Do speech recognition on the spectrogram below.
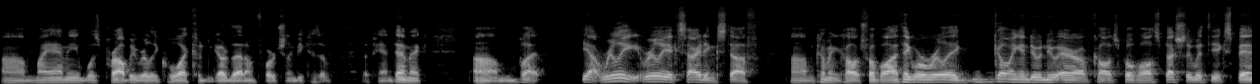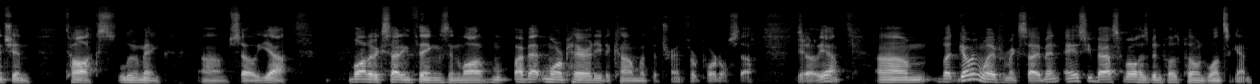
Um, Miami was probably really cool. I couldn't go to that unfortunately because of the pandemic. Um, but yeah, really, really exciting stuff um, coming in college football. I think we're really going into a new era of college football, especially with the expansion talks looming. Um, so yeah, a lot of exciting things and a lot of I bet more parity to come with the transfer portal stuff. So yeah, um, but going away from excitement, ASU basketball has been postponed once again,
